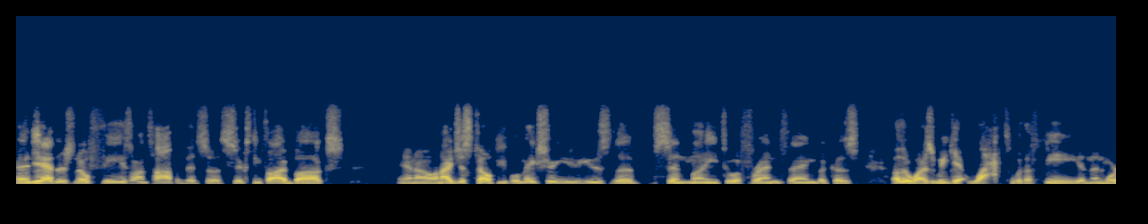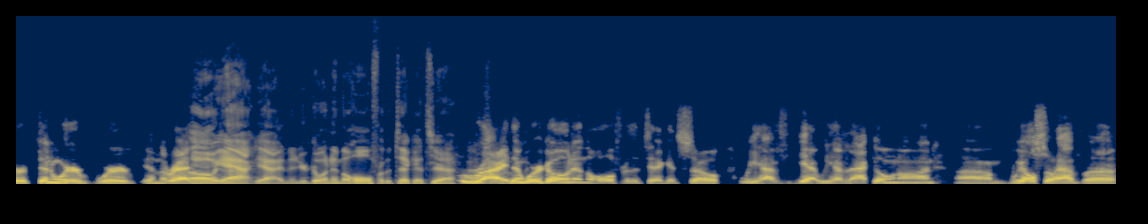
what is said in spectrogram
and yeah, there's no fees on top of it, so it's 65 bucks. You know, and I just tell people make sure you use the send money to a friend thing because otherwise we get whacked with a fee and then we're then we're we're in the red. Oh yeah, yeah, and then you're going in the hole for the tickets, yeah. Right, absolutely. then we're going in the hole for the tickets. So we have yeah, we have that going on. Um, we also have uh,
